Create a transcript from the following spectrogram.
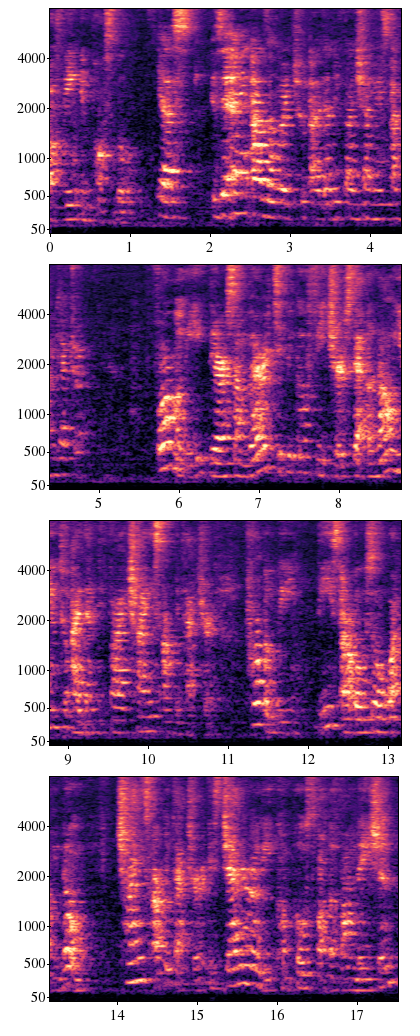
of being impossible. Yes. Is there any other way to identify Chinese architecture? Formally, there are some very typical features that allow you to identify Chinese architecture. Probably, these are also what you know. Chinese architecture is generally composed of a foundation,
